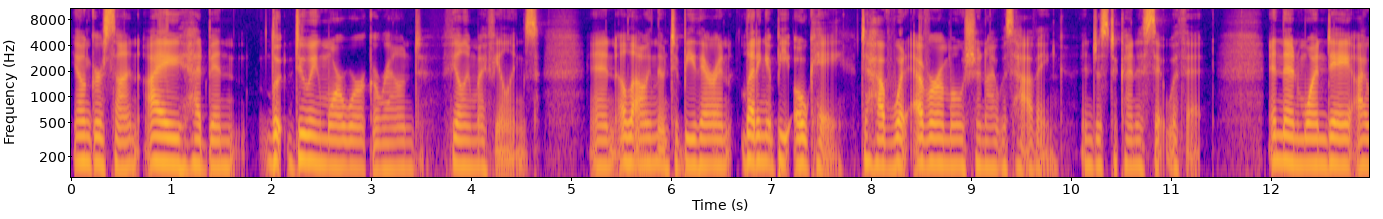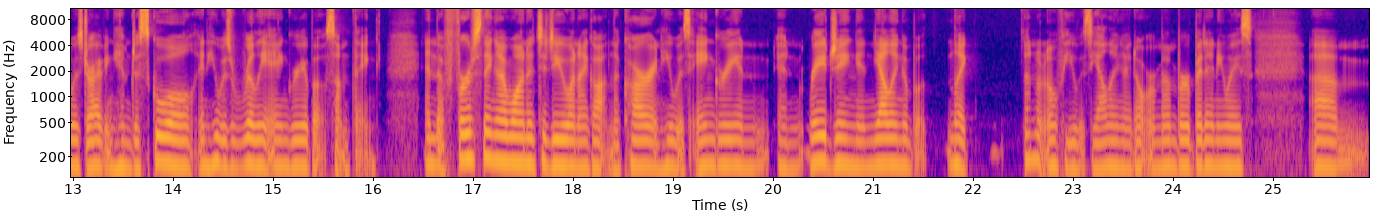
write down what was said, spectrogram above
younger son, I had been doing more work around feeling my feelings and allowing them to be there and letting it be okay to have whatever emotion I was having and just to kind of sit with it. And then one day I was driving him to school and he was really angry about something. And the first thing I wanted to do when I got in the car and he was angry and, and raging and yelling about, like, I don't know if he was yelling, I don't remember. But, anyways, um,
